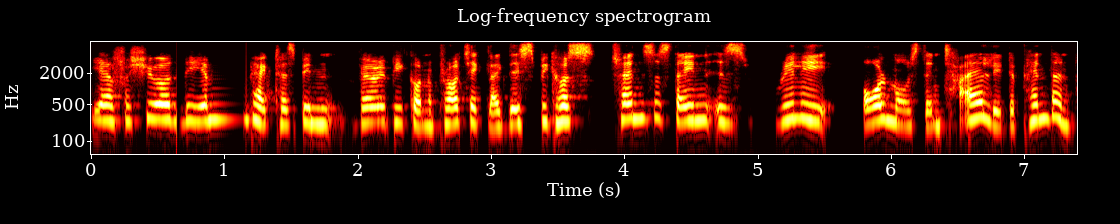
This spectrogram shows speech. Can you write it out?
Yeah, for sure. The impact has been very big on a project like this because Transsustain is really almost entirely dependent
